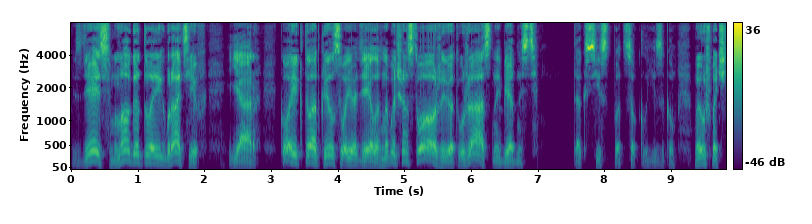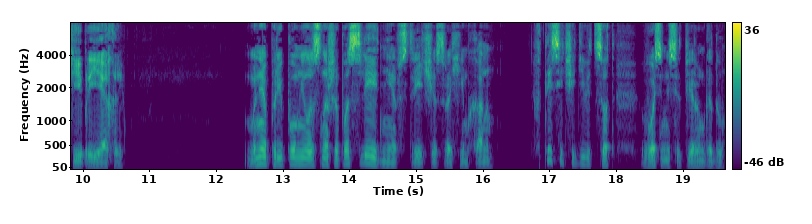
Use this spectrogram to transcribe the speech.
Здесь много твоих братьев, Яр. Кое-кто открыл свое дело, но большинство живет в ужасной бедности. Таксист подсокал языком. Мы уж почти приехали. Мне припомнилась наша последняя встреча с Рахим ханом в 1981 году.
